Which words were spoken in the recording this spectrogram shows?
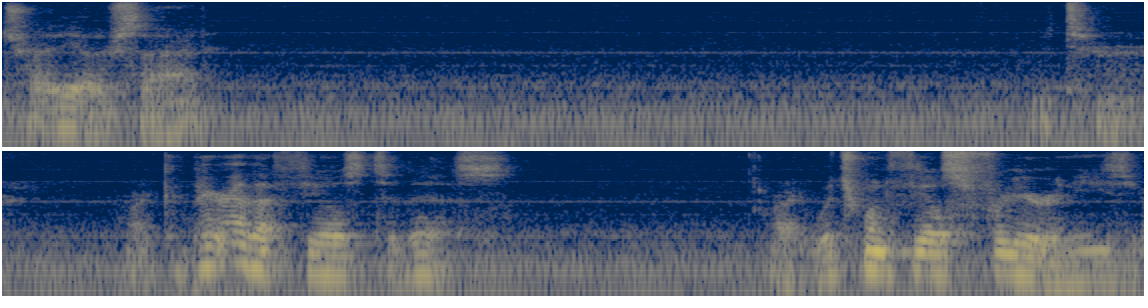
Try the other side. Return. All right, compare how that feels to this. All right, which one feels freer and easier?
